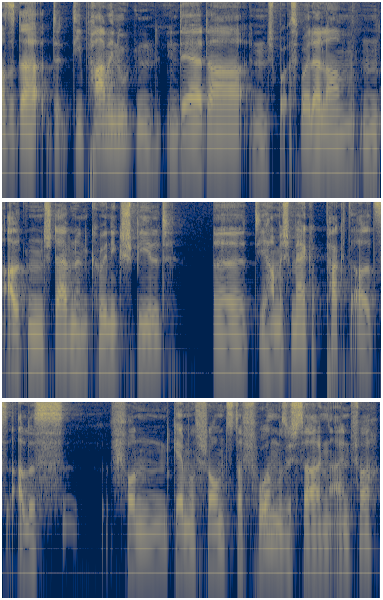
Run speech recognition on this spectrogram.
also da die paar Minuten, in der er da in Spo- Spoiler-Alarm einen alten, sterbenden König spielt, äh, die haben mich mehr gepackt als alles von Game of Thrones davor, muss ich sagen, einfach.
